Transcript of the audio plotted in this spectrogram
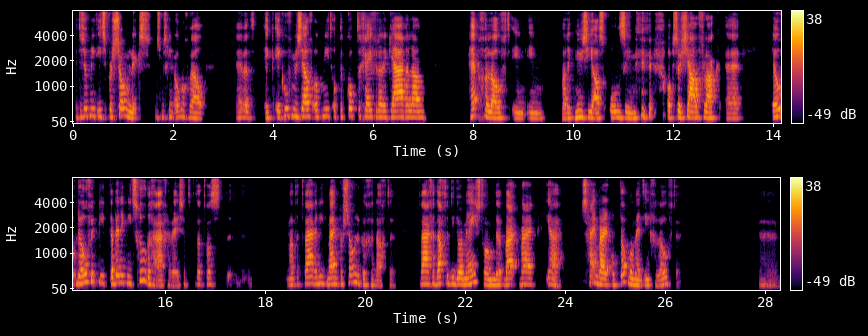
Het is ook niet iets persoonlijks. Dat is misschien ook nog wel want ik, ik hoef mezelf ook niet op de kop te geven dat ik jarenlang heb geloofd in, in wat ik nu zie als onzin op sociaal vlak. Uh, daar, daar, hoef ik niet, daar ben ik niet schuldig aan geweest. Dat, dat was, want het waren niet mijn persoonlijke gedachten. Het waren gedachten die door me heen stroomden, waar, waar ik ja, schijnbaar op dat moment in geloofde. Uh,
